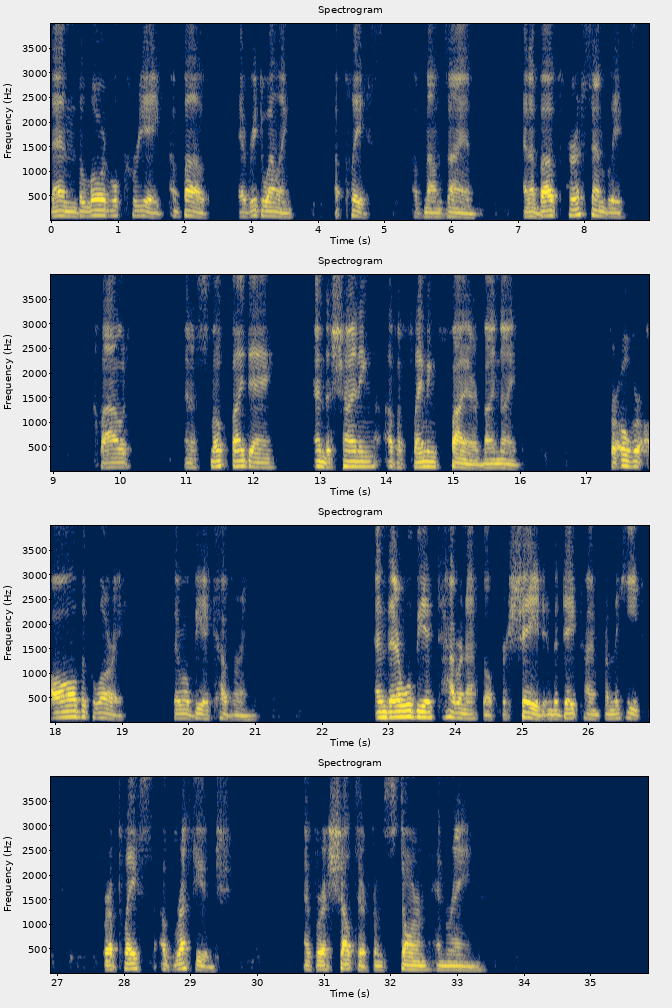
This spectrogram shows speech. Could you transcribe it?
Then the Lord will create above every dwelling a place of Mount Zion, and above her assemblies, cloud and a smoke by day, and the shining of a flaming fire by night. For over all the glory there will be a covering. And there will be a tabernacle for shade in the daytime from the heat, for a place of refuge, and for a shelter from storm and rain.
